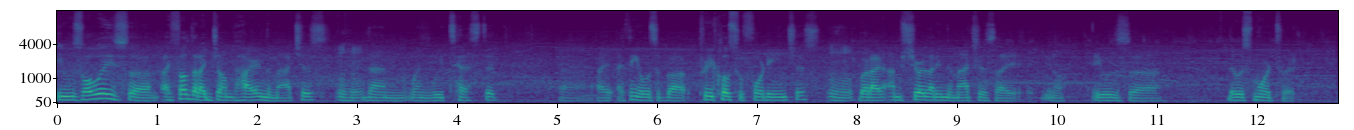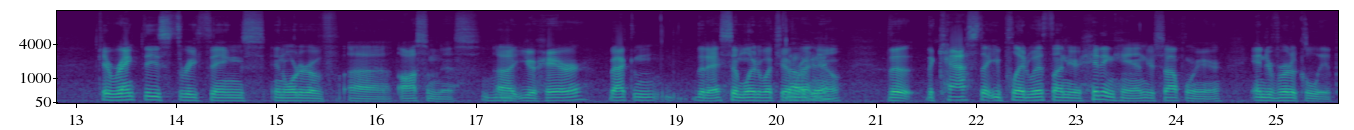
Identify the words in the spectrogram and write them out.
it was always, uh, I felt that I jumped higher in the matches Mhm. than when we tested. Uh, I, I think it was about pretty close to 40 inches, Mhm. but I, I'm sure that in the matches, I, you know, it was, uh, there was more to it. Okay, rank these three things in order of uh, awesomeness. Uh, your hair back in the day, similar to what you have right Okay. now. The the cast that you played with on your hitting hand your sophomore year, and your vertical leap.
